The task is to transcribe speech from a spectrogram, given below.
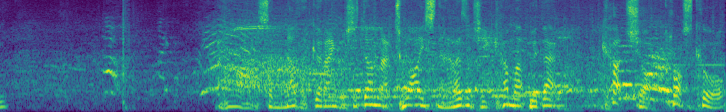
Laboureur. Oh, that's another good angle. She's done that twice now, hasn't she? Come up with that cut shot cross court.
